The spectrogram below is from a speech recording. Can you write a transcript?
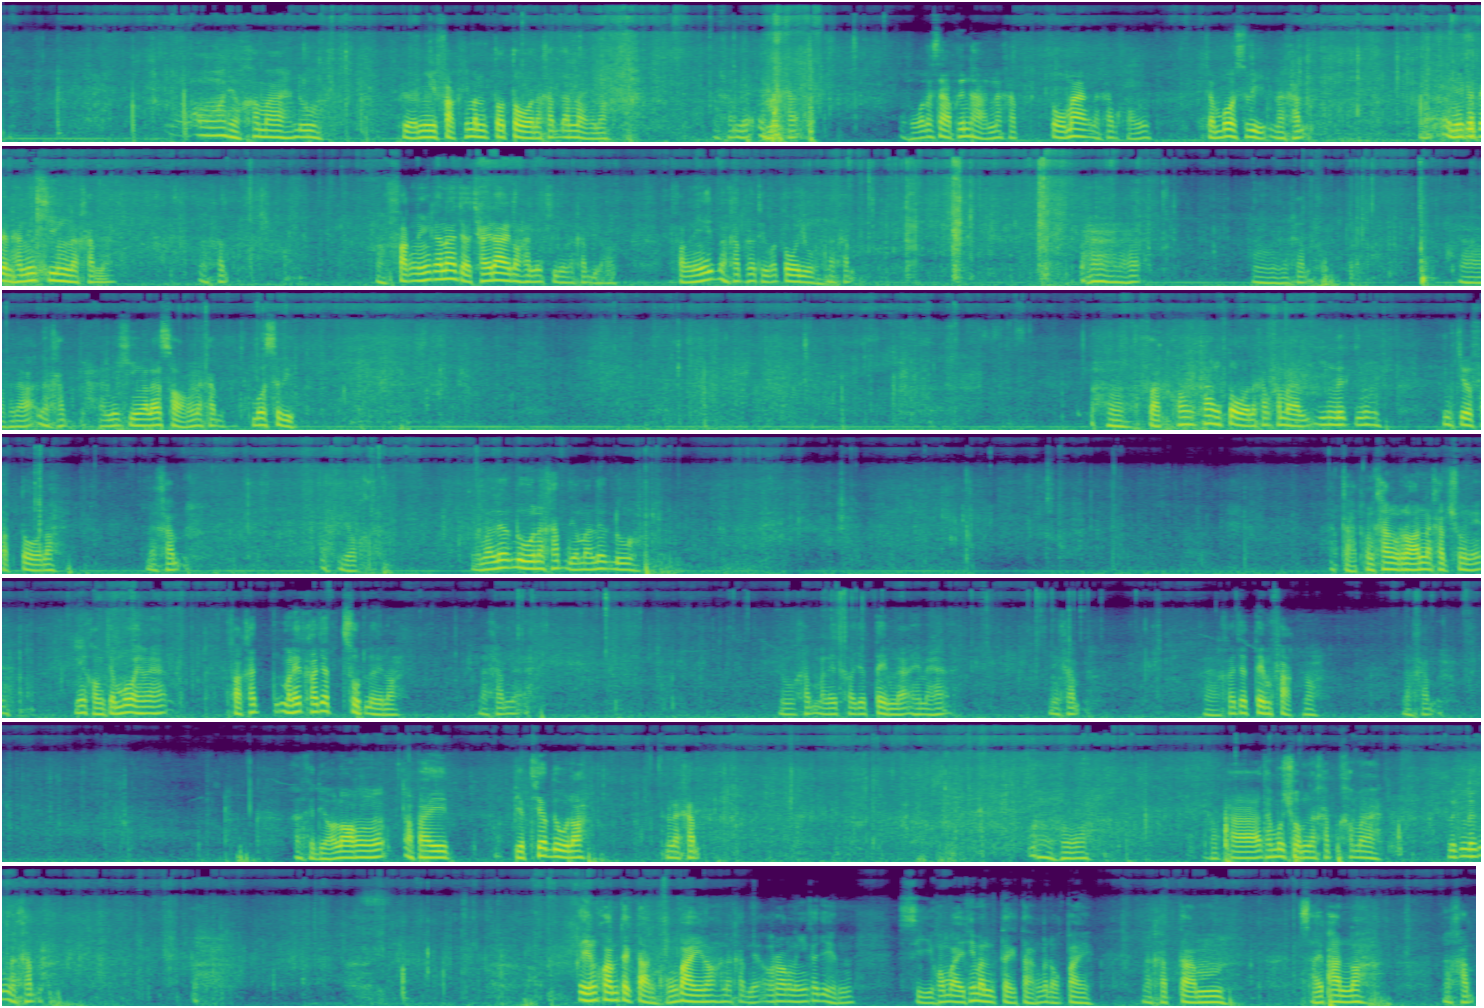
โอ้เดี๋ยวเข้ามาดูเผื่อมีฝักที่มันโตๆนะครับ ด้านในเนาะนะครับเนี่ยเห็นไหมครับโอ้โหลักษณะพื้นฐานนะครับ โตมากนะครับของจัมโบ้สวีทนะครับอันนี้ก็เป็นฮันนี่คิงนะครับเนี่ยนะครับฝั่งนี้ก็น่าจะใช้ได้เนอะฮันนี่คิงนะครับ เดี๋ยวฝั่งนี้นะครับก็ถือว่าโตอยู่นะครับ นะฮะนี่นะครับอ่าไปแล้วนะครับ อันนี้คิงเอาแล้วสองนะครับโบสวีทอ่าฝักค่อนข้างโตนะครับเข้ามายิ่งลึกยิ่งยิ่งเจอฝักโตเนาะนะครับ เดี๋ยวเดี๋ยวมาเลือกดูนะครับ เดี๋ยวมาเลือกดูากาศค่อนข้างร้อนนะครับ ช่วงนี้ นี่ของจัมโบ้ใช่ไหมฮะฝักเขาเมล็ดเขาจะสุดเลยเนาะนะครับเนี่ยดูครับเมล็ดเขาจะเต็มแล้วเห็นไหมฮะนี่ครับอ่าเขาจะเต็มฝักเนาะนะครับอะเดี๋ยวลองเอาไปเปรียบเทียบดูเนาะนะครับโอ้โห พาท่านผู้ชมนะครับเข้ามาลึกๆนะครับ เห็นความแตกต่างของใบเนาะนะครับเนี่ยร่องนี้ก็จะเห็นสีของใบที่มันแตกต่างกันออกไปนะครับ ตามสายพันธุ์เนาะนะครับ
